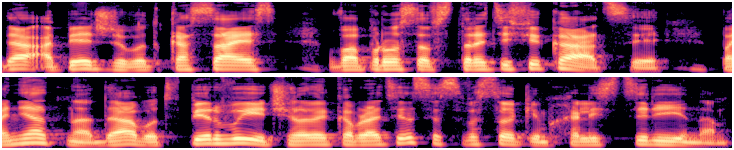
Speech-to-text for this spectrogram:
да, опять же, вот касаясь вопросов стратификации, понятно, да, вот впервые человек обратился с высоким холестерином.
